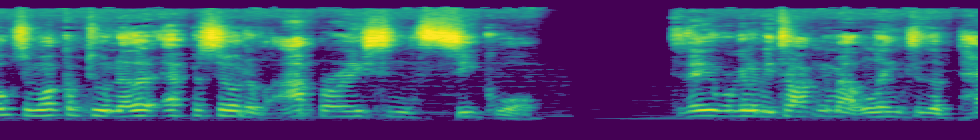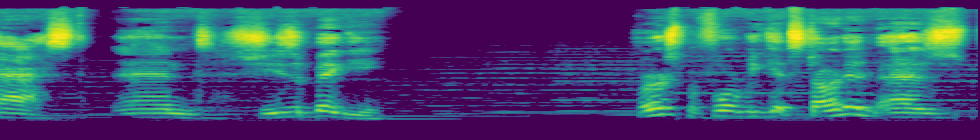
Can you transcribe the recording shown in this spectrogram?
Folks, and welcome to another episode of Operation Sequel. Today we're going to be talking about Link to the Past, and she's a biggie. First, before we get started, as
